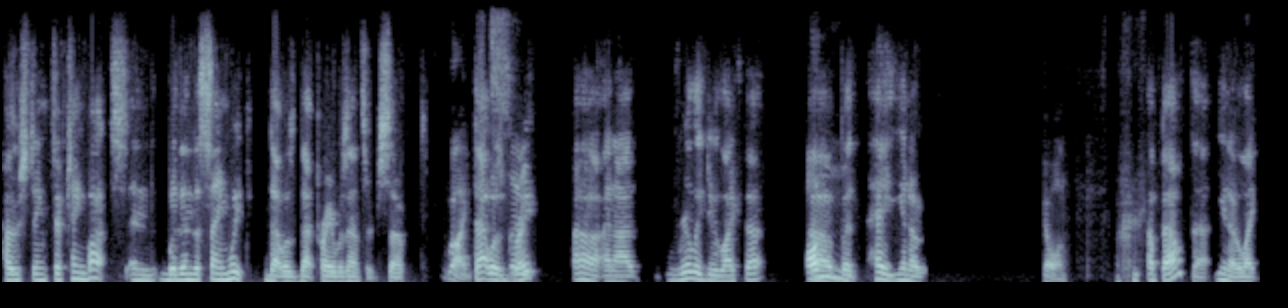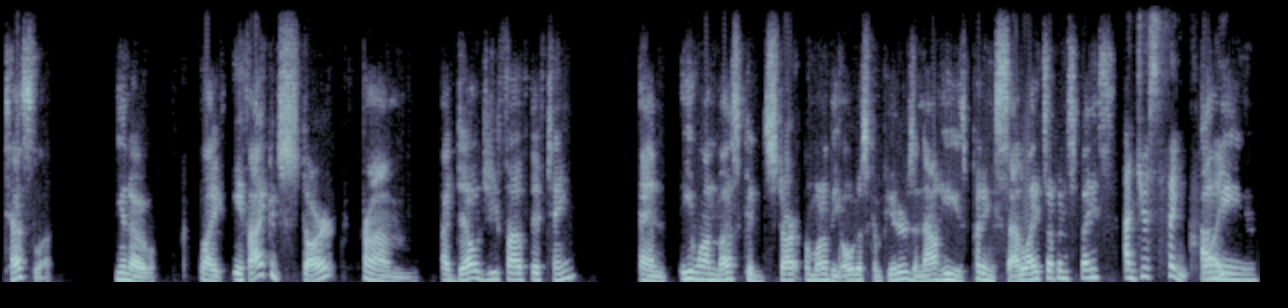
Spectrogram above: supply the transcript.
hosting 15 bots, and within the same week, that was that prayer was answered. So right. that was so great, uh, and I really do like that. Uh, but hey, you know go on. about that, you know, like Tesla, you know, like if I could start from a Dell G515 and Elon Musk could start from one of the oldest computers and now he's putting satellites up in space. And just think, right? I mean,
